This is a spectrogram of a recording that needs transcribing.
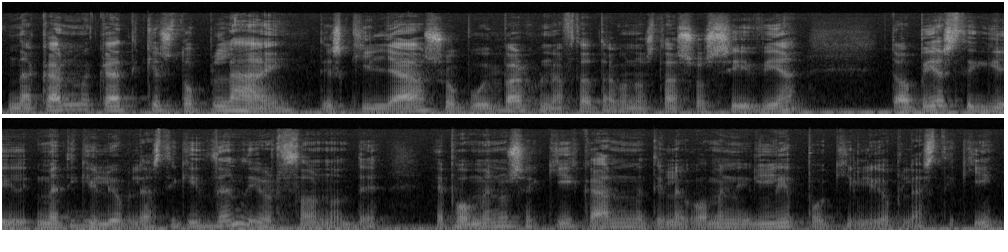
να κάνουμε κάτι και στο πλάι της κοιλιάς, όπου υπάρχουν αυτά τα γνωστά σωσίδια, τα οποία με την κοιλιοπλαστική δεν διορθώνονται. Επομένως εκεί κάνουμε τη λεγόμενη λιποκυλιοπλαστική,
